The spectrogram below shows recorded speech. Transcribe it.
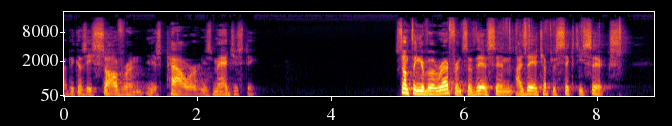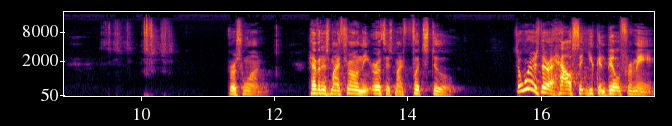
Uh, because he's sovereign in his power and his majesty. Something of a reference of this in Isaiah chapter 66. Verse 1 Heaven is my throne, the earth is my footstool. So, where is there a house that you can build for me?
